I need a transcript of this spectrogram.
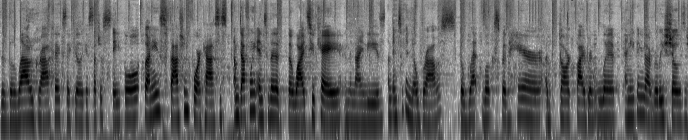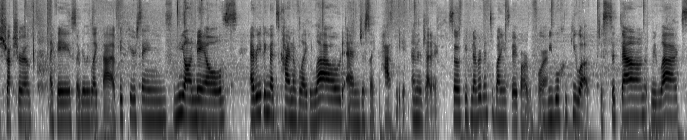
the, the, loud graphics, I feel like is such a staple. Bunny's fashion forecast is, I'm definitely into the, the Y2K in the 90s. I'm into the no brows, the wet looks for the hair, a dark, vibrant lip, anything that really shows the structure of my face. I really like that. Fake piercings, neon nails, everything that's kind of like loud and just like happy, energetic. So if you've never been to Bunny's Bae Bar before, we will hook you up. Just sit down, relax,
